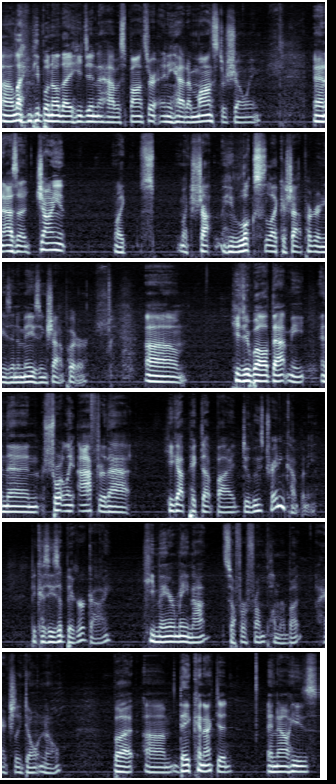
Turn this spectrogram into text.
uh, letting people know that he didn't have a sponsor and he had a monster showing. And as a giant, like like shot, he looks like a shot putter and he's an amazing shot putter. Um, he did well at that meet, and then shortly after that, he got picked up by Duluth Trading Company because he's a bigger guy. He may or may not suffer from plumber butt. I actually don't know, but um, they connected, and now he's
